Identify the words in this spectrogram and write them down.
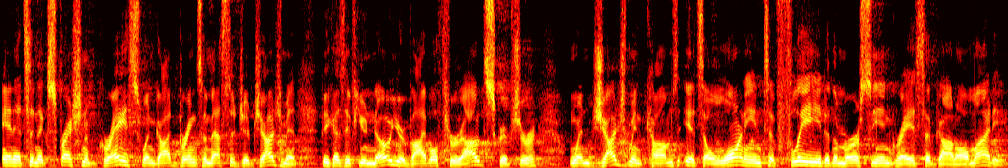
And it's an expression of grace when God brings a message of judgment. Because if you know your Bible throughout Scripture, when judgment comes, it's a warning to flee to the mercy and grace of God Almighty.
